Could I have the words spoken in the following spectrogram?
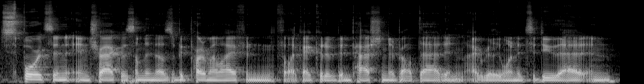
sports and, and track was something that was a big part of my life and felt like I could have been passionate about that and I really wanted to do that and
